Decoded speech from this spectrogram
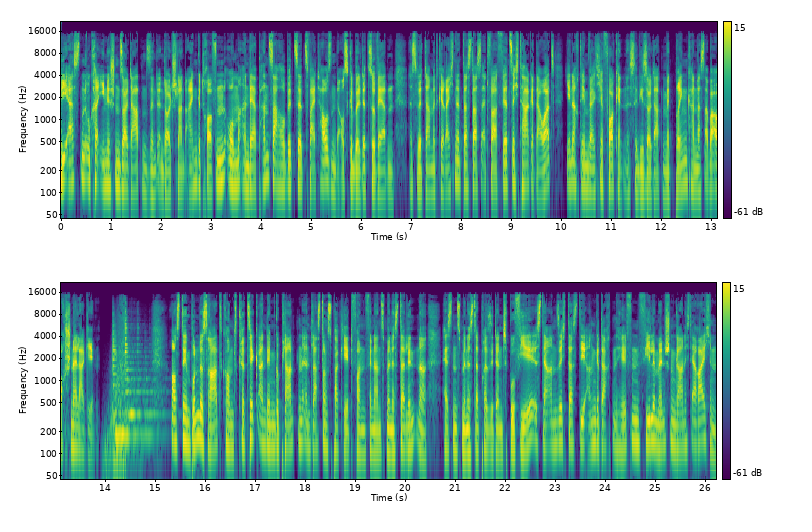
Die ersten ukrainischen Soldaten sind in Deutschland eingetroffen, um an der Panzerhaubitze 2000 ausgebildet zu werden. Es wird damit gerechnet, dass das etwa 40 Tage dauert. Je nachdem, welche Vorkenntnisse die Soldaten mitbringen, kann das aber auch schneller gehen. Aus dem Bundesrat kommt Kritik an dem geplanten Entlastungspaket von Finanzminister Lindner. Hessens Ministerpräsident Bouffier ist der Ansicht, dass die angedachten Hilfen viele Menschen gar nicht erreichen.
